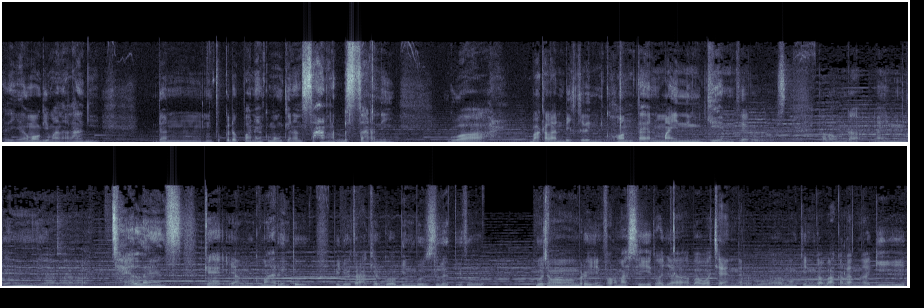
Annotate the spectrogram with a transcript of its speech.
Jadi ya mau gimana lagi? Dan untuk ke depannya kemungkinan sangat besar nih, gua bakalan bikin konten mining game terus. Kalau nggak main game ya challenge kayak yang kemarin tuh video terakhir gue bin buzlet itu. Gue cuma memberi informasi itu aja bahwa channel gue mungkin gak bakalan lagi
